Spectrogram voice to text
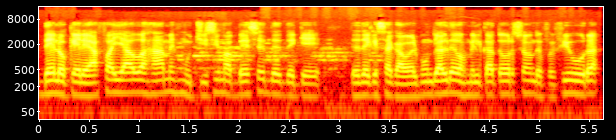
de lo que le ha fallado a James muchísimas veces desde que, desde que se acabó el Mundial de 2014, donde fue figura.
